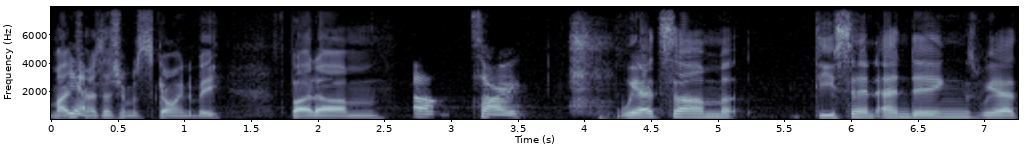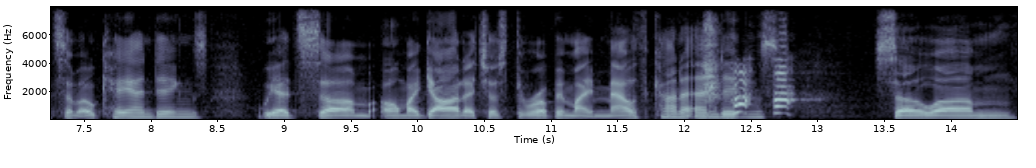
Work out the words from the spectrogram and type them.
my Yeah. transition was going to be. But um, oh, sorry. we had some decent endings. We had some okay endings. We had some oh my god, I just threw up in my mouth kind of endings. so um,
